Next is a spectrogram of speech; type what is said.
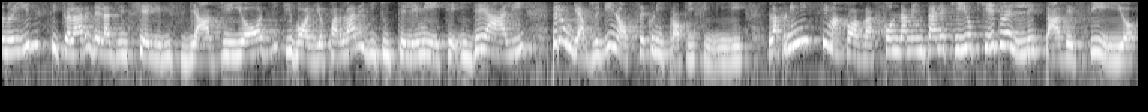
Sono Iris, titolare dell'agenzia Iris Viaggi e oggi ti voglio parlare di tutte le mete ideali per un viaggio di nozze con i propri figli. La primissima cosa fondamentale che io chiedo è l'età del figlio,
